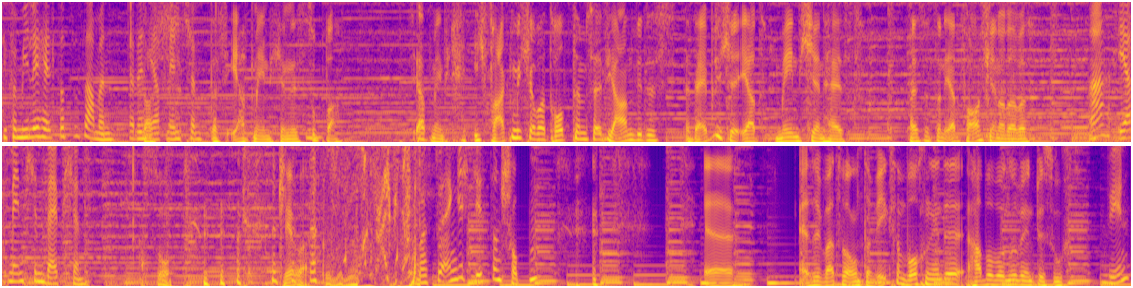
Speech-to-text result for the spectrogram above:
die Familie hält da zusammen bei den Das, Erdmännchen. das Erdmännchen ist super. Das Erdmännchen. Ich frage mich aber trotzdem seit Jahren, wie das weibliche Erdmännchen heißt. Heißt es dann Erdfrauchen oder was? Ah, Erdmännchen, Weibchen. Ach so. Clever. Warst du eigentlich gestern shoppen? äh, also ich war zwar unterwegs am Wochenende, habe aber nur wen besucht. Wen?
